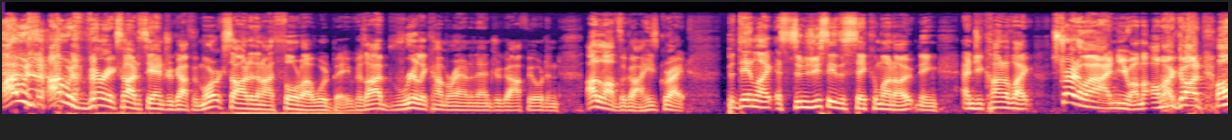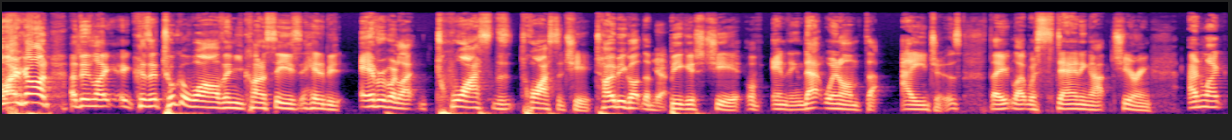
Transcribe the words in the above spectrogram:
I was, I was very excited to see Andrew Garfield, more excited than I thought I would be because I've really come around in Andrew Garfield and I love the guy, he's great. But then, like, as soon as you see the second one opening, and you kind of like straight away, I knew. I'm like, oh my god, oh my god! And then, like, because it took a while, then you kind of see his head a bit. Everybody like twice the twice the cheer. Toby got the yeah. biggest cheer of anything. That went on for ages. They like were standing up cheering. And like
